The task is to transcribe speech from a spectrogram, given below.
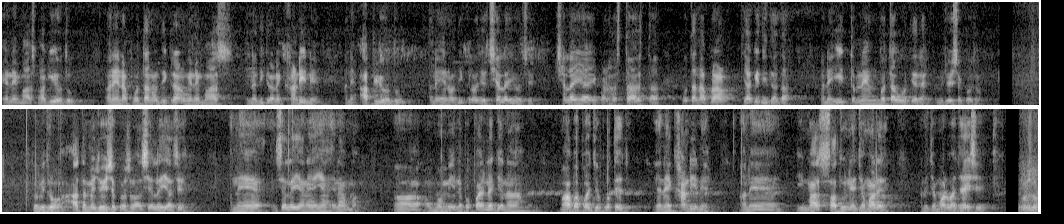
એને માંસ માગ્યું હતું. અને એના પોતાના દીકરાનું એને માંસ, એના દીકરાને ખાંડીને અને આપ્યું હતું. અને એનો દીકરો જે છેલ્લૈયો છે છેલ્લૈયાએ પણ હસતા હસતા પોતાના પ્રાણ ત્યાગી દીધા હતા. અને એ જ તમને હું બતાવું અત્યારે, તમે જોઈ શકો છો. તો મિત્રો, આ તમે જોઈ શકો છો, આ સેલૈયા છે. અને સેલૈયાને અહીંયા એના મમ્મી અને પપ્પા એટલે કે એના મા બાપા જે પોતે જ એને ખાંડીને અને એ માસ સાધુને જમાડે અને જમાડવા જાય છો.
